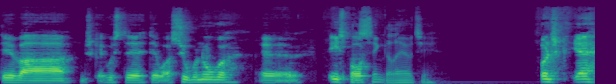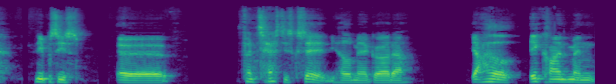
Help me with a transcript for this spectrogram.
det var, nu skal jeg huske det, det var Supernova øh, e-sport. Singularity. Undskyld, ja, lige præcis øh, fantastisk serie, vi havde med at gøre der. Jeg havde ikke regnet med, at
